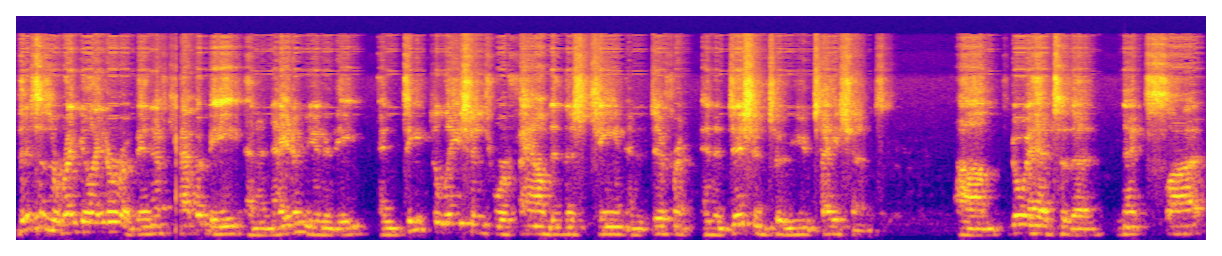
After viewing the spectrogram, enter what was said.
this is a regulator of NF-kappa B and innate immunity, and deep deletions were found in this gene in, different, in addition to mutations. Um, go ahead to the next slide.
